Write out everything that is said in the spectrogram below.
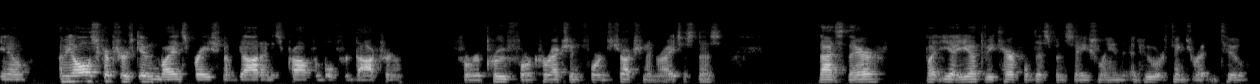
you know, I mean, all scripture is given by inspiration of God and is profitable for doctrine, for reproof, for correction, for instruction in righteousness. That's there. But yeah, you have to be careful dispensationally and, and who are things written to,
